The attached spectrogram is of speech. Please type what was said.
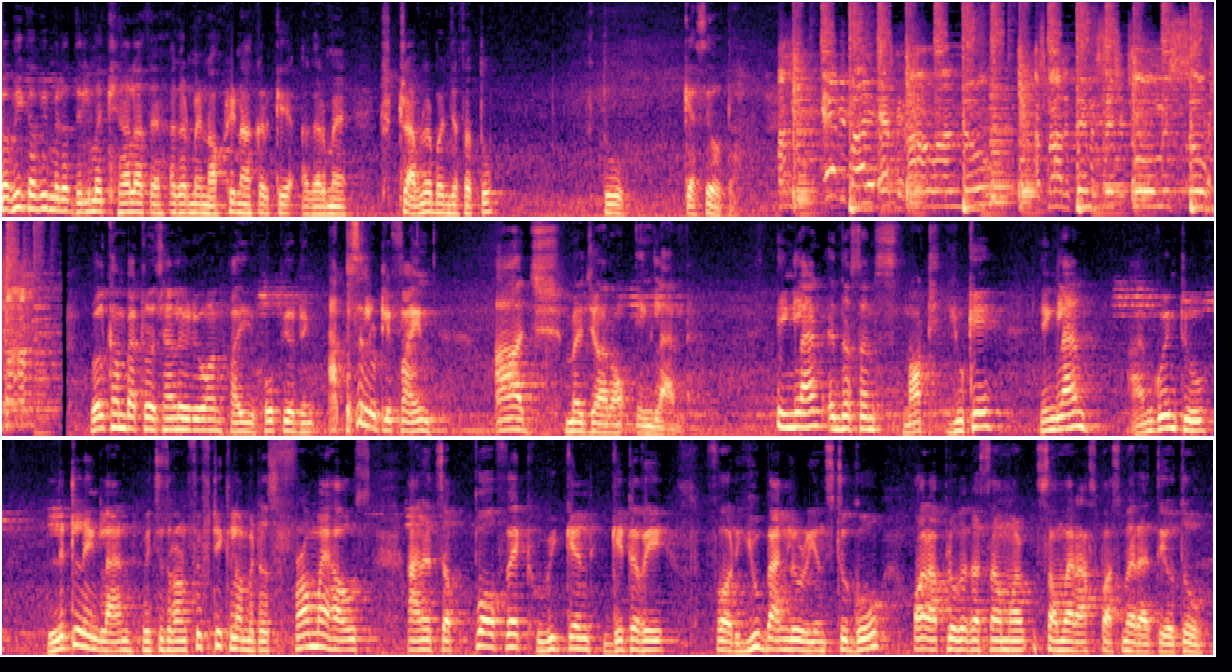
कभी कभी मेरा दिल में ख्याल आता है अगर मैं नौकरी ना करके अगर मैं ट्रैवलर बन जाता तो तो कैसे होता. Welcome back to channel everyone I hope you are doing absolutely fine आज मैं जा रहा हूँ England England in the sense not UK England I am going to little England which is around 50 kilometres from my house it's a perfect weekend get away for you Bangaloreans to go और आप लोग अगर somewhere आसपास में रहते हो तो।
